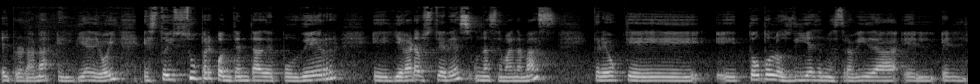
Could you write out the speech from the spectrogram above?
el programa el día de hoy. Estoy súper contenta de poder eh, llegar a ustedes una semana más. Creo que eh, todos los días de nuestra vida el, el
